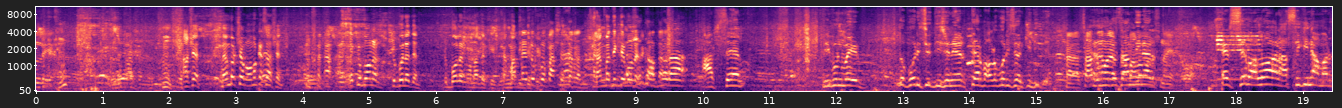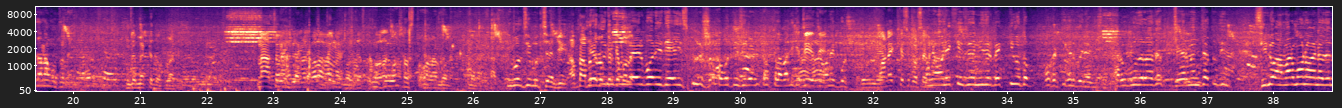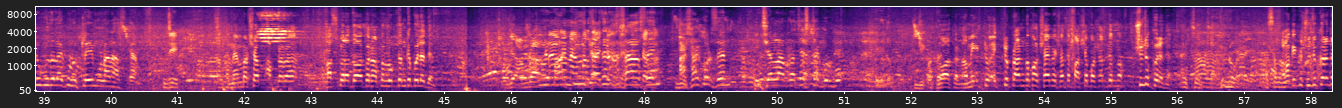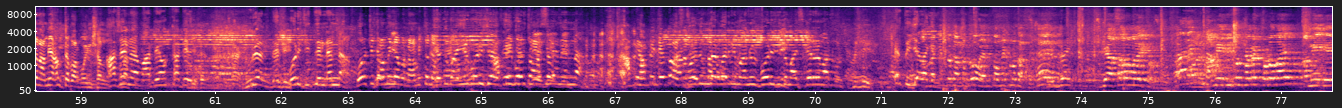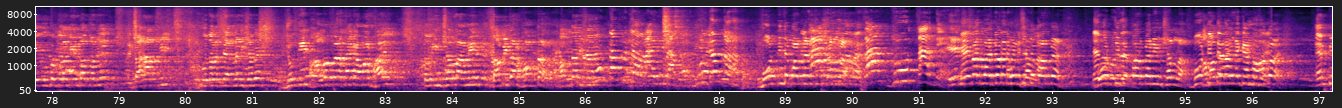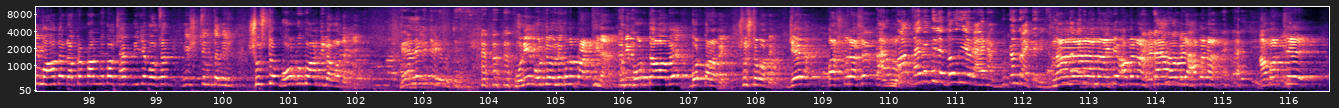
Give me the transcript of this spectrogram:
আসেন। মেম্বার সাহেব আমার কাছে আসেন। একটু বলেন একটু বলে দেন। একটু বলেন ওনাদেরকে সাংবাদিকদের বলেন। আপনারা আসছেন রিপুন ভাইয়ের তো পরিচয় দিয়েছেন এর তো আর ভালো পরিচয় আর কি দিবে? হ্যাঁ, এর মধ্যে চান্দিনার এর সে ভালো আর আছে কিনা আমার জানা মতো নেই। না চলে স্বাস্থ্য ভালো না। কি বলছি বুঝছেন? জি, আপনি আপনাদের লোকদেরকে বলেন। ভাইয়ের দিয়ে স্কুলের সভাপতি ছিলেন বালিকা। অনেক বছর অনেক কিছু করছে। মানে অনেক কিছু নিজের ব্যক্তিগত পকেট থেকে আর উপজেলাতে চেয়ারম্যান যতদিন ছিল আমার মনে হয় না যে উপজেলায় কোনো ক্লেম ওনার আসবে জি। মেম্বার সাহেব আপনারা খাস করে দোয়া করেন আপনার লোকজনকে বলে দেন। যে আমরা আশা আছেন আশা করছেন ইনশাল্লাহ আমরা চেষ্টা করব। জি দোয়া করেন। আমি একটু একটু প্রাণগোপাল সাহেবের সাথে পাশে বসার জন্য সুযোগ করে দেন। আচ্ছা আচ্ছা আমাকে একটু সুযোগ করে দেন আমি আনতে পারব ইনশাল্লাহ। আসেন না মাঠে কাটে ঘুরেন পরিচিত নেন না। পরিচিত আমি নেব না আমি তো নেব যেহেতু ভাইয়ের পরিচয় আপনি পরিচয় আসিয়া নেন না। আপনি আপনি যেহেতু মজুমদার বাড়ির মানুষ পরিচিত মাঝখানের মানুষ। এত ইয়ে লাগে কিন্তু অনেক লোক আছে। এই, জি, আসসালামু আলাইকুম। আমি রিপন সাহেবের ছোট ভাই আমি এই উপজেলা নির্বাচনে দাঁড়াচ্ছি উপজেলা চেয়ারম্যান হিসাবে। যদি ভালো করে থাকে আমার ভাই তবে ইনশাল্লাহ আমি দাবিদার হকদার হকদার হিসাবে ভোট দিতে পারবেন ইনশাল্লাহ এইবার এইবার ভোট দিতে পারবেন দিতে ইনশাল্লাহ। পারবেন। এবার ভোট ভোট দিতে দিতে- পারবেন ইনশাল্লাহ ভোট দিতে পারলে কেন নয়? এমপি মহোদয় ডক্টর প্রাণগোপাল সাহেব নিজে বলছেন নিশ্চিন্ত সুষ্ঠু ভোট উপহার দিবে আমাদেরকে। উনি ভোট উনি কোনো প্রার্থী না। উনি ভোট দেওয়া হবে ভোট করাবে সুষ্ঠুভাবে। যে পাশ করে আসে না না। না না এটা হবে না। এটা হবে না। হবে না। আমার চেয়ে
